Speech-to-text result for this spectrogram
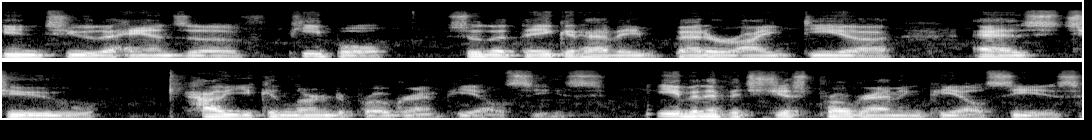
into the hands of people so that they could have a better idea as to how you can learn to program PLCs. Even if it's just programming PLCs,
